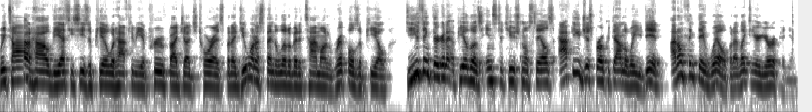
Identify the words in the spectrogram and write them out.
We talked about how the SEC's appeal would have to be approved by Judge Torres, but I do want to spend a little bit of time on Ripple's appeal. Do you think they're going to appeal those institutional sales after you just broke it down the way you did? I don't think they will, but I'd like to hear your opinion.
